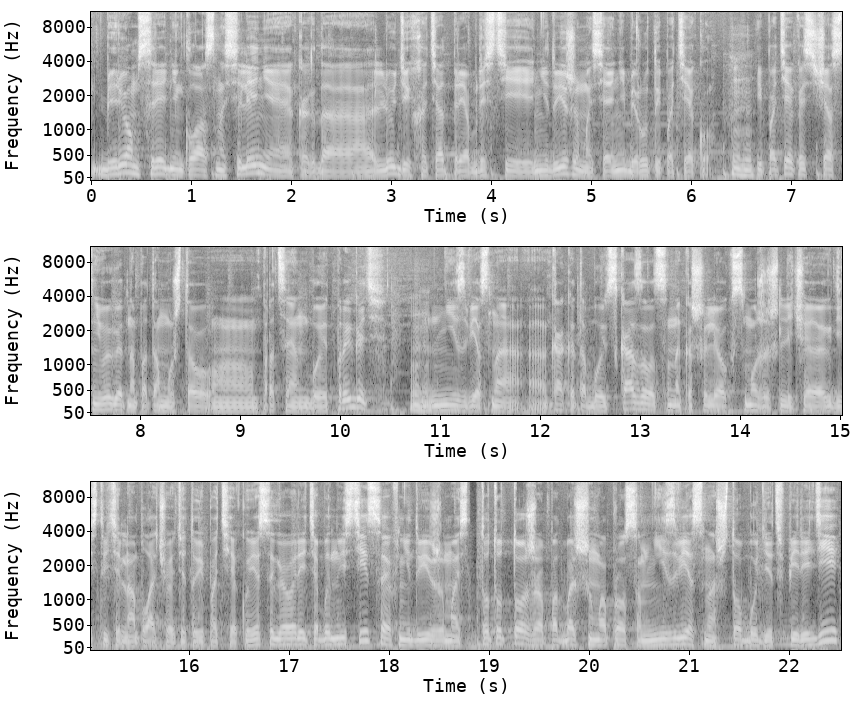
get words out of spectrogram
Берем средний класс населения, когда люди хотят приобрести недвижимость, и они берут ипотеку. Угу. Ипотека сейчас невыгодна, потому что э, процент будет прыгать. Угу. Неизвестно, э, как это будет сказываться на кошелек, сможешь ли человек действительно оплачивать эту ипотеку. Если говорить об инвестициях в недвижимость, то тут тоже под большим вопросом неизвестно, что будет впереди.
